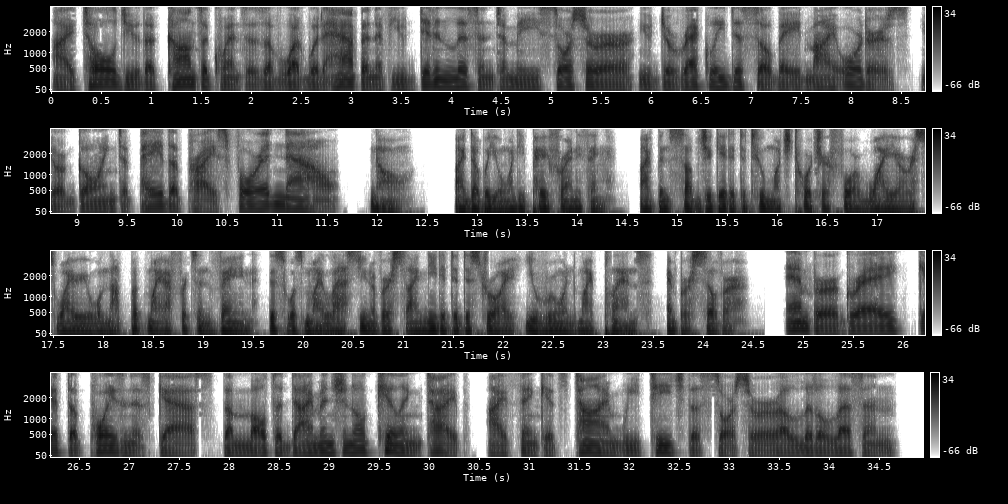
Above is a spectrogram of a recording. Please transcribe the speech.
I told you the consequences of what would happen if you didn't listen to me, sorcerer. You directly disobeyed my orders. You're going to pay the price for it now. No, IW won't pay for anything. I've been subjugated to too much torture for Wairi will not put my efforts in vain. This was my last universe I needed to destroy. You ruined my plans, Emperor Silver. Emperor Grey, get the poisonous gas, the multidimensional killing type. I think it's time we teach the sorcerer a little lesson.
